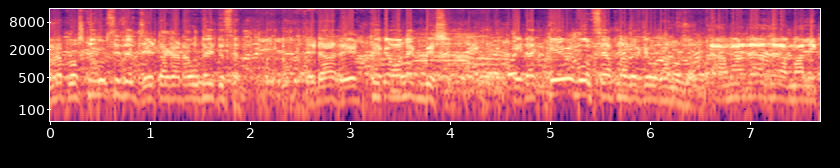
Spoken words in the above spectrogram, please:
আমরা প্রশ্ন করছি যে যে টাকাটা উঠাইতেছেন এটা রেট থেকে অনেক বেশি। এটা কে বলছে আপনাদেরকে উঠানোর জন্য? আমাদের মালিক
